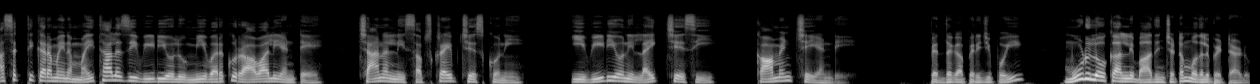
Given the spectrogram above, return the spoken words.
ఆసక్తికరమైన మైథాలజీ వీడియోలు మీ వరకు రావాలి అంటే ఛానల్ని సబ్స్క్రైబ్ చేసుకొని ఈ వీడియోని లైక్ చేసి కామెంట్ చేయండి. పెద్దగా పెరిగిపోయి మూడు లోకాల్ని బాధించటం మొదలుపెట్టాడు.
